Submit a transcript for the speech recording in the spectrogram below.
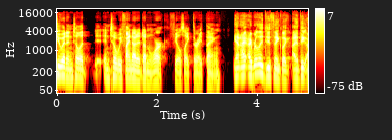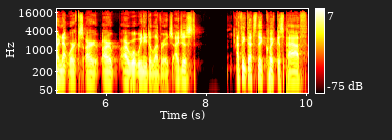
do it until it until we find out it doesn't work feels like the right thing. And I, I really do think like I think our networks are are are what we need to leverage. I just I think that's the quickest path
